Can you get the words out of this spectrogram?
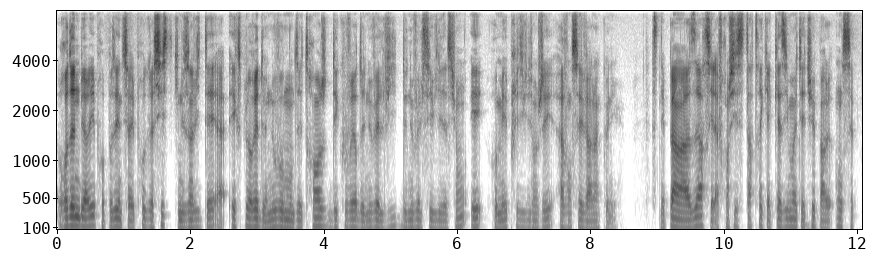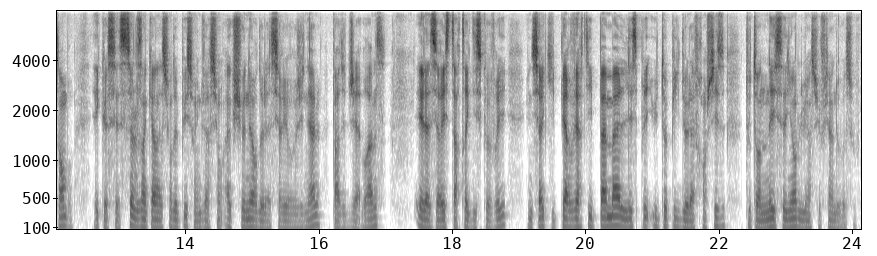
Roddenberry proposait une série progressiste qui nous invitait à explorer de nouveaux mondes étranges, découvrir de nouvelles vies, de nouvelles civilisations et, au mépris du danger, avancer vers l'inconnu. Ce n'est pas un hasard si la franchise Star Trek a quasiment été tuée par le 11 septembre et que ses seules incarnations depuis sont une version actionneur de la série originale par DJ Abrams, et la série Star Trek Discovery, une série qui pervertit pas mal l'esprit utopique de la franchise tout en essayant de lui insuffler un nouveau souffle.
